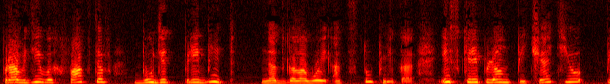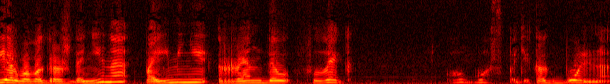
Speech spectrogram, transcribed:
правдивых фактов будет прибит над головой отступника и скреплен печатью первого гражданина по имени Рэндалл Флэг. «О, Господи, как больно!»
